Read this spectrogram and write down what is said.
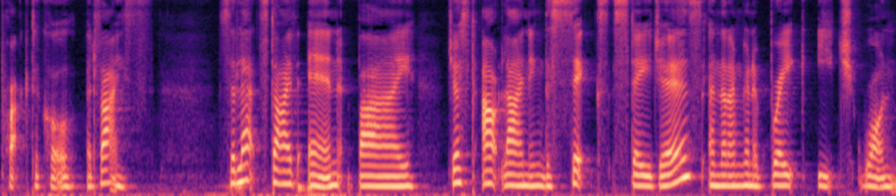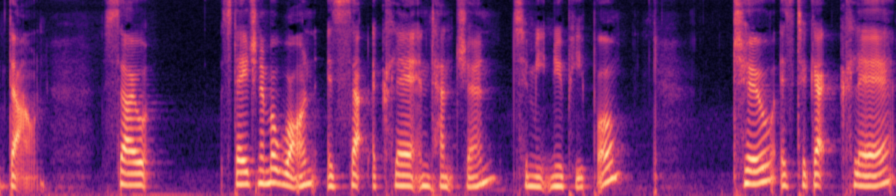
practical advice. So let's dive in by just outlining the six stages and then I'm going to break each one down. So, Stage number one is set a clear intention to meet new people. Two is to get clear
